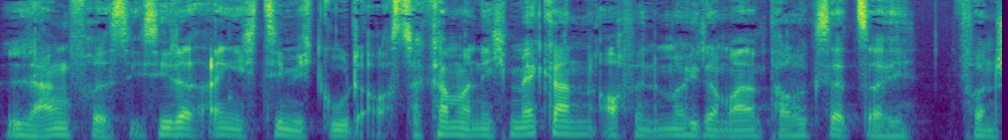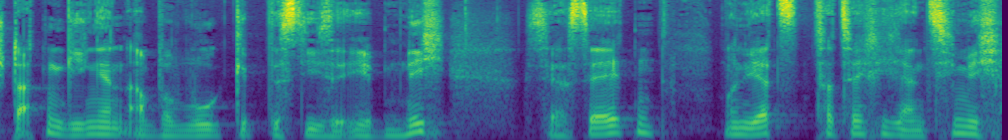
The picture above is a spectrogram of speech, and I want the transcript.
Langfristig sieht das eigentlich ziemlich gut aus. Da kann man nicht meckern, auch wenn immer wieder mal ein paar Rücksetzer vonstatten gingen, aber wo gibt es diese eben nicht? Sehr selten. Und jetzt tatsächlich ein ziemlich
